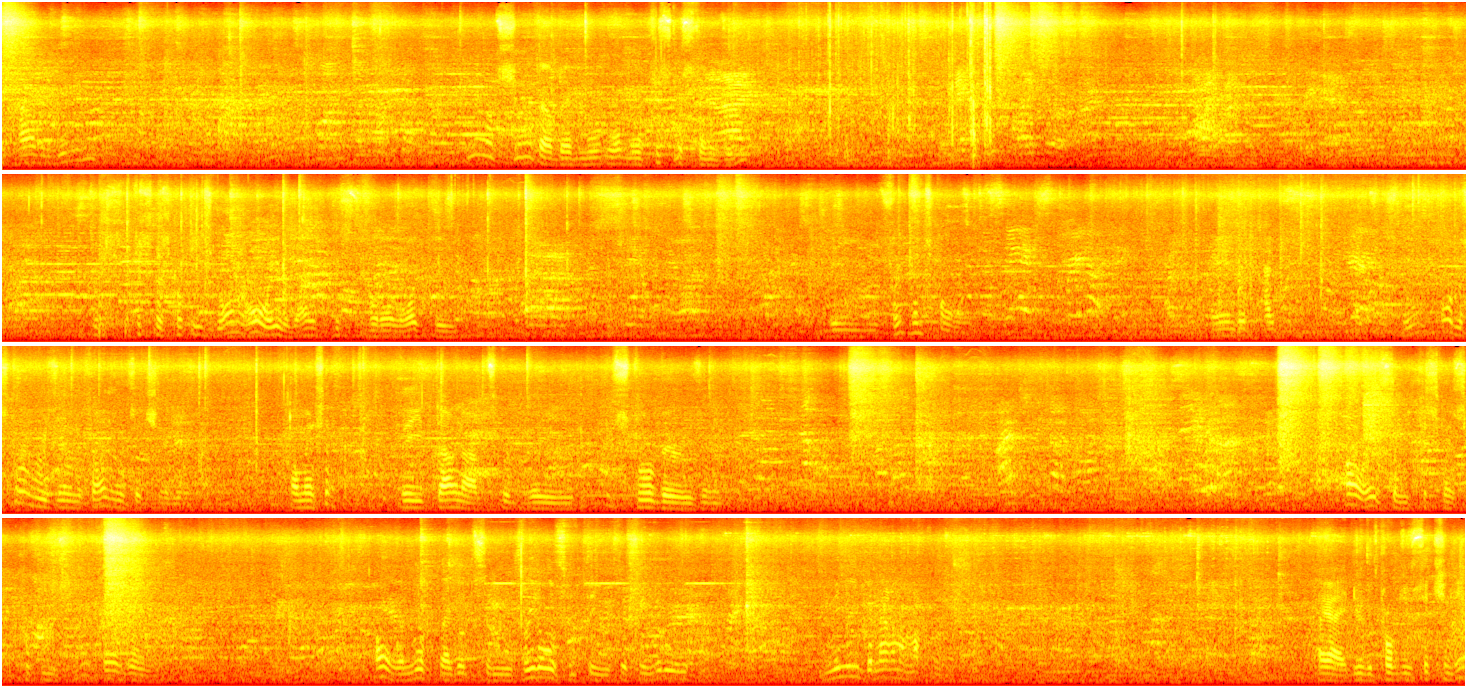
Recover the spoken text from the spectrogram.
I'm not sure about that, what more Christmas thing do. Christmas cookies going. Oh, here we go. This is what I like. The, the fragrance bomb. Oh, the strawberries in the frozen section again. I mean, the donuts with the strawberries in it. Oh, here's some Christmas cookies. Oh, and look, they got some Fritos with the some little mini banana muffins. Okay, do the produce section here.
